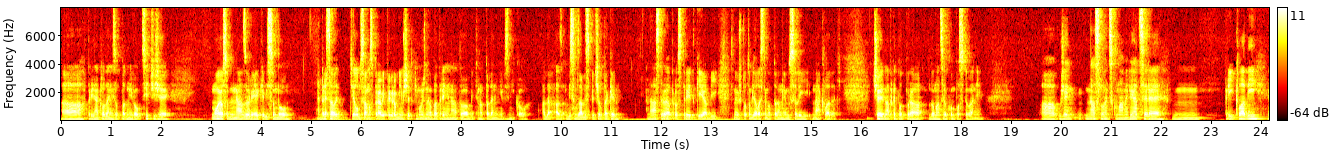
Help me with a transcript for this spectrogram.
uh, pri nakladaní s odpadmi v obci, čiže môj osobný názor je, keby som bol predstaviteľom samozprávy, tak robím všetky možné opatrenia na to, aby ten odpad ani nevznikol. A, da, a aby som zabezpečil také nástroje a prostriedky, aby sme už potom ďalej s tým odpadom nemuseli nakladať. Čo je napríklad podpora domáceho kompostovania. A už aj na Slovensku máme viaceré mm, príklady, e,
